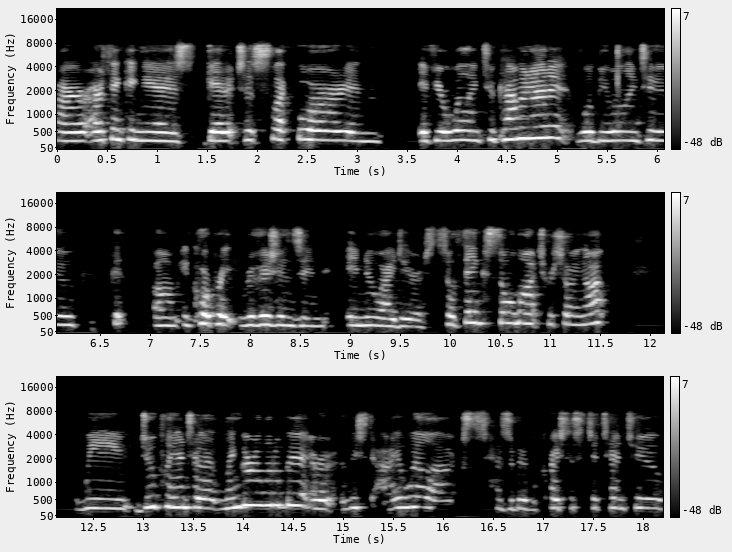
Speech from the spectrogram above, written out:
Our, our thinking is get it to select board and if you're willing to comment on it, we'll be willing to um, incorporate revisions in, in new ideas. So thanks so much for showing up. We do plan to linger a little bit, or at least I will. Alex has a bit of a crisis to tend to.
